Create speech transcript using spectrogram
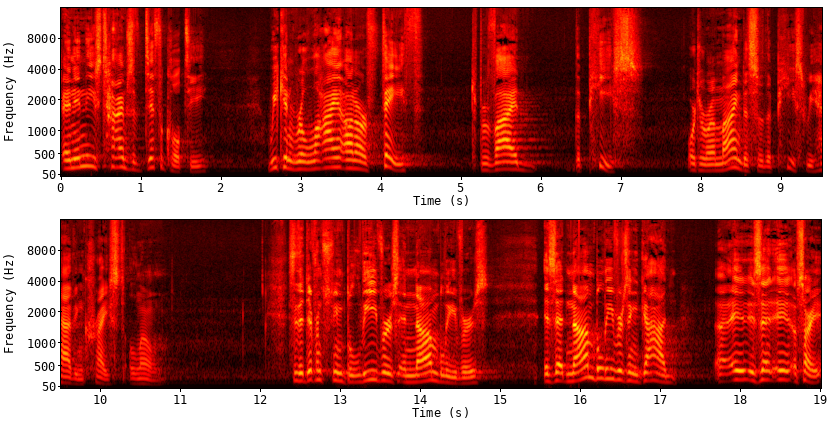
And in these times of difficulty, we can rely on our faith to provide the peace or to remind us of the peace we have in Christ alone. See, the difference between believers and non believers is that non believers in God, uh, is that, uh, sorry,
